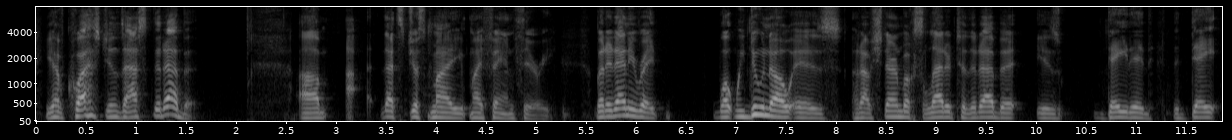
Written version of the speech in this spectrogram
you have questions, ask the Rebbe. Um, that's just my, my fan theory. But at any rate, what we do know is Rav Sternbuch's letter to the Rebbe is dated the day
